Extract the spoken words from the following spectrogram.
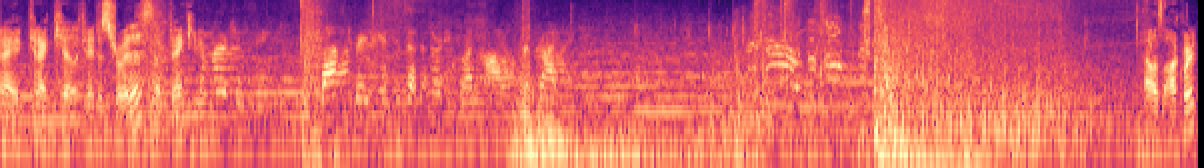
Can I can I kill can I destroy this? Like thank you. Emergency. Blast radius is at 31 miles and driving. He's here in the zone That was awkward.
